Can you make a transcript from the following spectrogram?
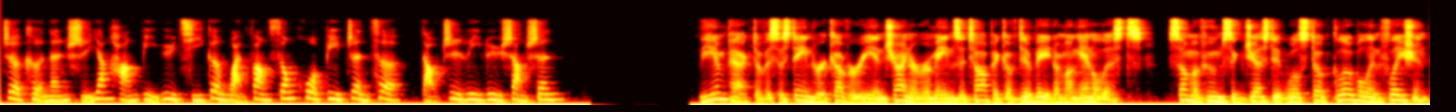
这可能使央行比预期更晚放松货币政策，导致利率上升。The impact of a sustained recovery in China remains a topic of debate among analysts, some of whom suggest it will stoke global inflation,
